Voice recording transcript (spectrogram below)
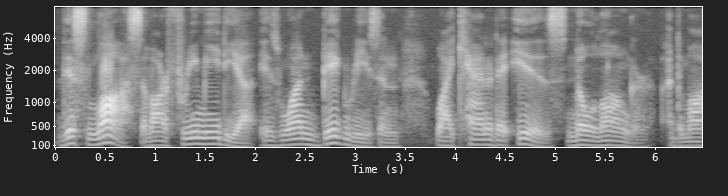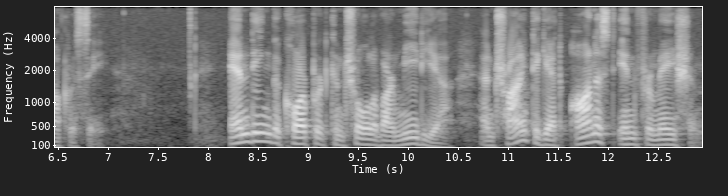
This loss of our free media is one big reason why Canada is no longer a democracy ending the corporate control of our media and trying to get honest information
